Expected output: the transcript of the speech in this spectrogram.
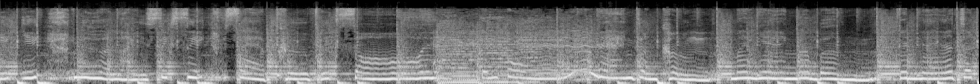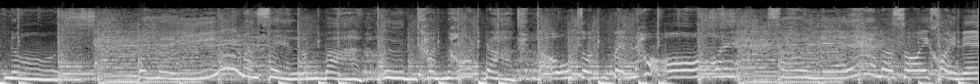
ยิกยิกเหงื่อไหลซิกซิกแสบคือพริกซอย เป็นตุ่มแดงจังขึงมาแยงมาเบิงกันแน่จักหน่อยเป็นไหนมันแสนลำบากพื้นคันฮอดด่างเตาจนเป็นหอยซอยแน่มาซอยคอยแน่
